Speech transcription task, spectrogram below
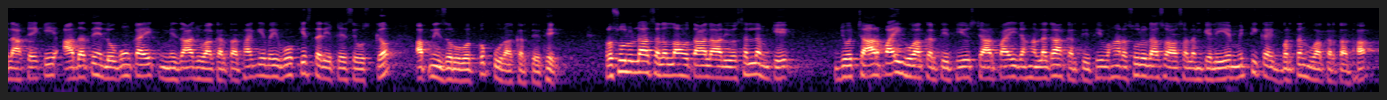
इलाके की आदतें, लोगों का एक मिजाज हुआ करता था कि भाई वो किस तरीके से उसको अपनी ज़रूरत को पूरा करते थे। रसूलुल्लाह सल्लल्लाहु अलैहि वसल्लम के जो चारपाई हुआ करती थी, उस चारपाई जहाँ लगा करती थी, वहाँ रसूलुल्लाह सल्लल्लाहु वसल्लम के लिए मिट्टी का एक बर्तन हुआ करता था,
